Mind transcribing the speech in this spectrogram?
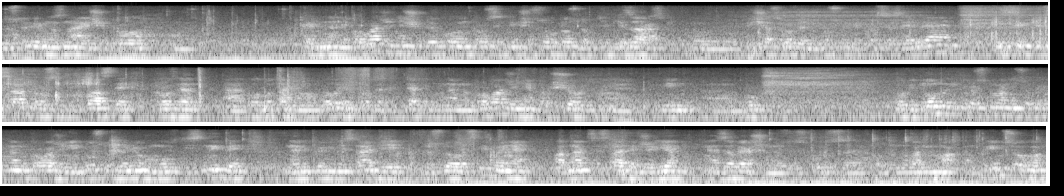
достовірно знаючи про кримінальне провадження, щодо якого він просить тимчасовий доступ, тільки зараз е, під час розгляду по суті про це заявляє. І з цих підстав просить відкласти розгляд е, клопотання мого колеги про закриття кримінального провадження, про що е, він був повідомлений про існування цього кримінального провадження і доступ до нього мов здійснити на відповідній стадії досудового розслідування, однак ця стадія вже є е, завершеною у зв'язку з е, обвинувальним актом. Крім цього, е,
